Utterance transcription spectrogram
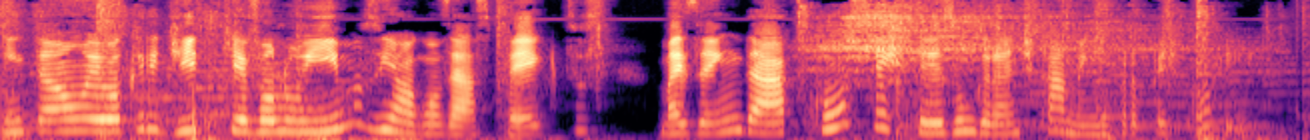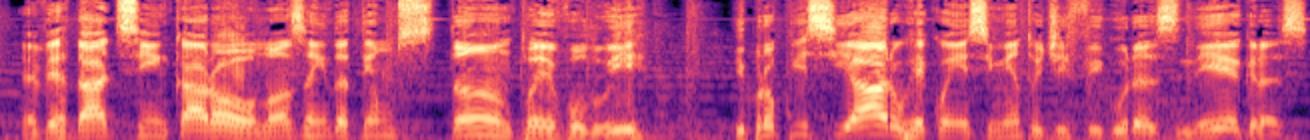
Então eu acredito que evoluímos em alguns aspectos, mas ainda há com certeza um grande caminho para percorrer. É verdade, sim, Carol. Nós ainda temos tanto a evoluir e propiciar o reconhecimento de figuras negras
